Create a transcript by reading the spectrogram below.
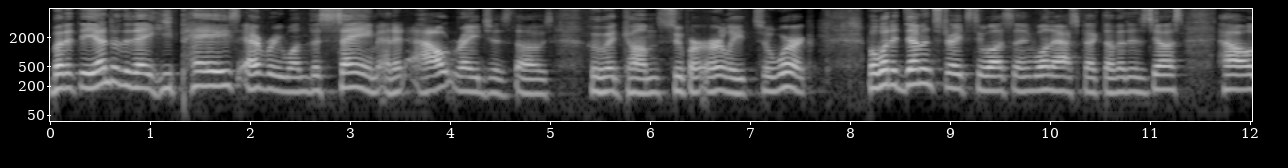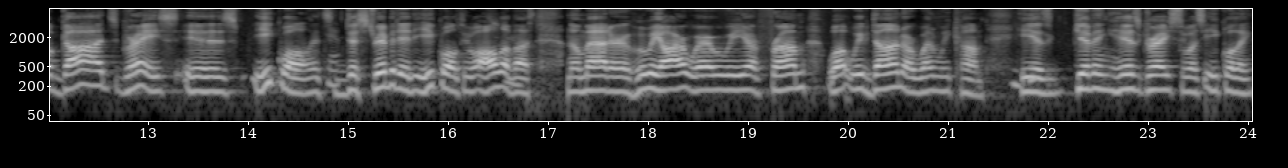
But at the end of the day, he pays everyone the same, and it outrages those who had come super early to work. But what it demonstrates to us, and one aspect of it, is just how God's grace is equal. It's yeah. distributed equal to all of us, no matter who we are, where we are from, what we've done, or when we come. Mm-hmm. He is giving His grace to us equally.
